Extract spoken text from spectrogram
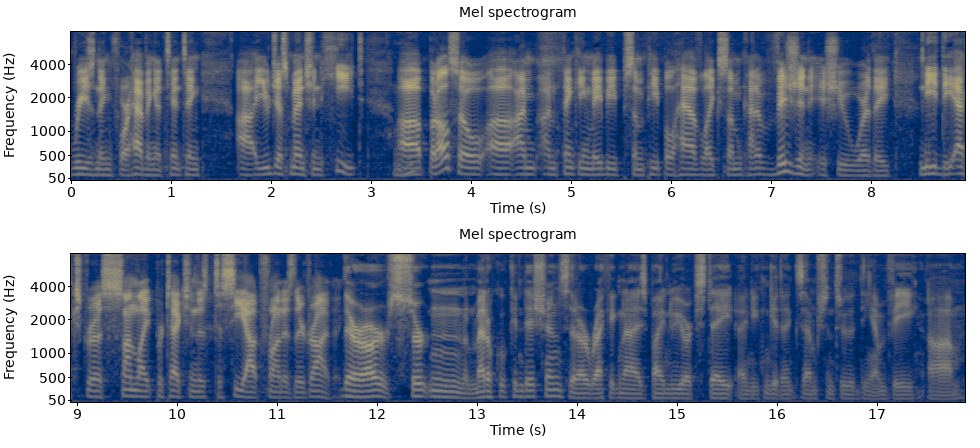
reasoning for having a tinting. Uh, you just mentioned heat, uh, mm-hmm. uh, but also uh, I'm, I'm thinking maybe some people have like some kind of vision issue where they need the extra sunlight protection to see out front as they're driving. There are certain medical conditions that are recognized by New York State, and you can get an exemption through the DMV. Um,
